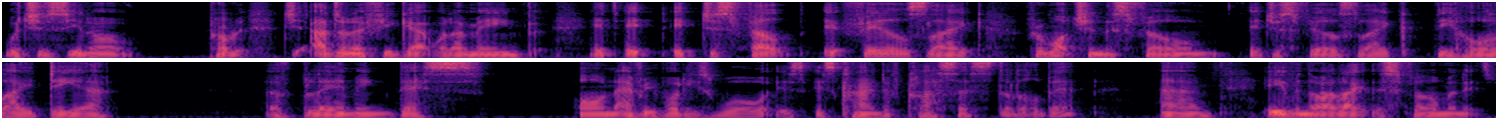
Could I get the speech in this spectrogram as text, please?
which is, you know, probably I don't know if you get what I mean, but it it it just felt it feels like from watching this film, it just feels like the whole idea of blaming this on everybody's war is is kind of classist a little bit. Um, even though I like this film and it's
